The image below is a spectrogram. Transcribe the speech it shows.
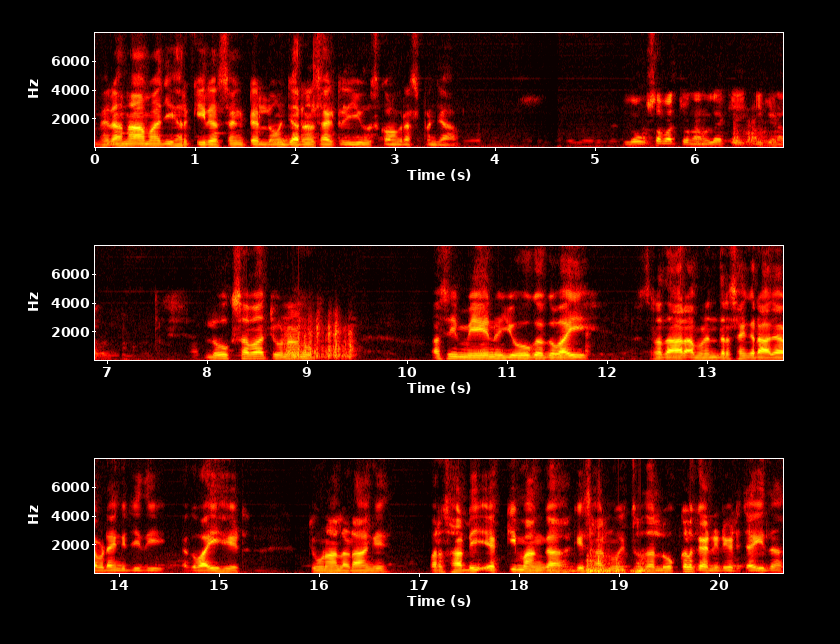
ਮੇਰਾ ਨਾਮ ਹੈ ਜੀ Harkirat Singh Dhillon general secretary youth Congress Punjab. Lok Sabha ਚੋਣਾਂ ਨੂੰ ਲੈ ਕੇ ਕੀ ਕਹਿਣਾ ਤੁਹਾਡਾ ਲੋਕ ਸਭਾ ਚੋਣਾਂ ਨੂੰ ਅਸੀਂ ਮੇਨ ਯੋਗ ਅਗਵਾਈ ਸਰਦਾਰ ਅਮਰਿੰਦਰ ਸਿੰਘ ਰਾਜਾ ਵੜਿੰਗ ਜੀ ਦੀ ਅਗਵਾਈ ਹੇਠ ਚੋਣਾਂ ਲੜਾਂਗੇ। ਪਰ ਸਾਡੀ ਇੱਕ ਹੀ ਮੰਗ ਆ ਕਿ ਸਾਨੂੰ ਇੱਥੋਂ ਦਾ ਲੋਕਲ ਕੈਂਡੀਡੇਟ ਚਾਹੀਦਾ,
